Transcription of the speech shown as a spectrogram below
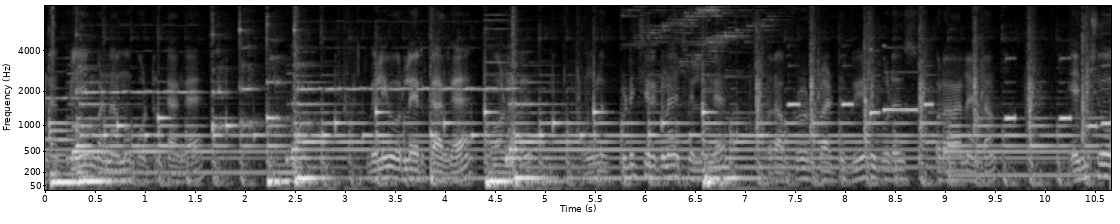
இடம். க்ளீன் பண்ணாமல் போட்டிருக்காங்க. வெளியூரில் இருக்காங்க ஓனர் உங்களுக்கு பிடிச்சிருக்குன்னா சொல்லுங்கள் ஒரு அப்ரூவ்ட் பிளாட் வீடு கூட சூப்பரான இடம். என்ஜிஓ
